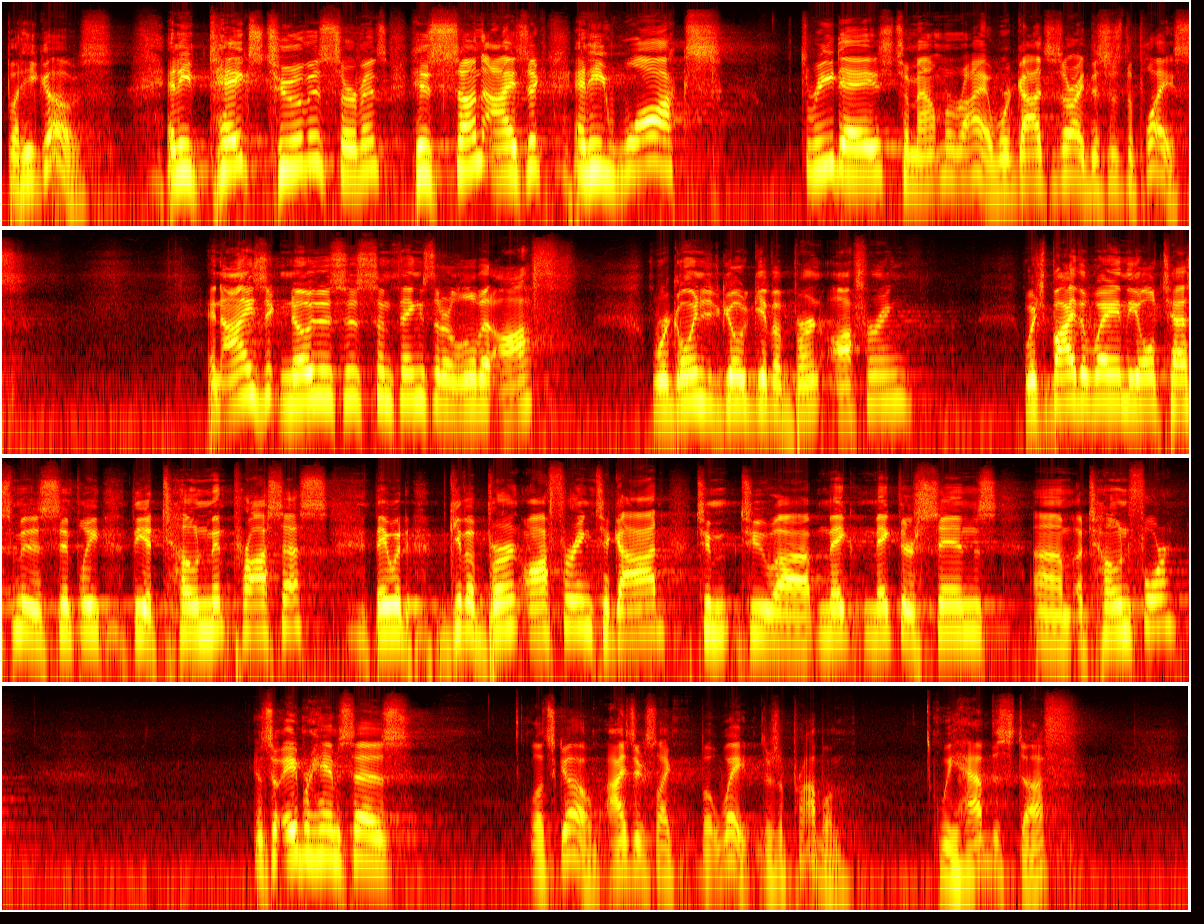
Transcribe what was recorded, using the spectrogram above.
But he goes. And he takes two of his servants, his son Isaac, and he walks three days to Mount Moriah, where God says, All right, this is the place. And Isaac notices some things that are a little bit off. We're going to go give a burnt offering, which, by the way, in the Old Testament is simply the atonement process. They would give a burnt offering to God to, to uh, make, make their sins um, atone for. And so Abraham says, Let's go. Isaac's like, But wait, there's a problem. We have the stuff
